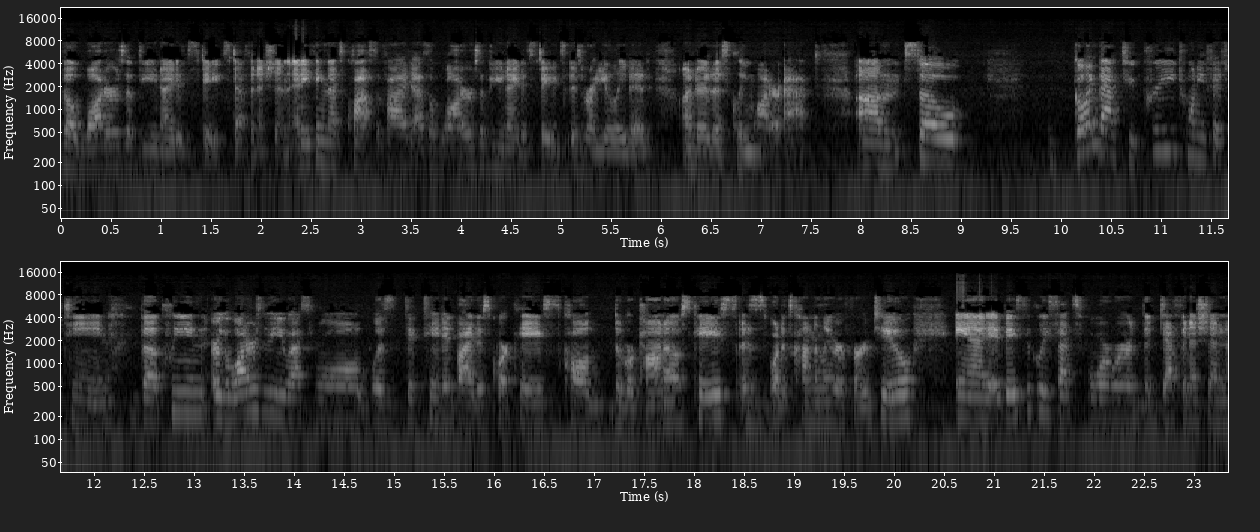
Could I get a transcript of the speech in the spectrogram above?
the waters of the United States definition. Anything that's classified as a waters of the United States is regulated under this Clean Water Act. Um, so going back to pre 2015, the clean or the waters of the U.S. rule was dictated by this court case called the Rapanos case, is what it's commonly referred to, and it basically sets forward the definition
